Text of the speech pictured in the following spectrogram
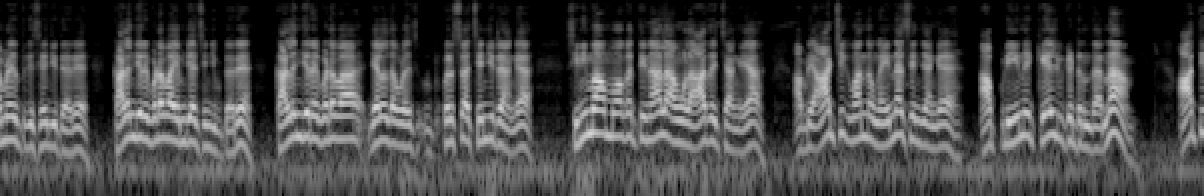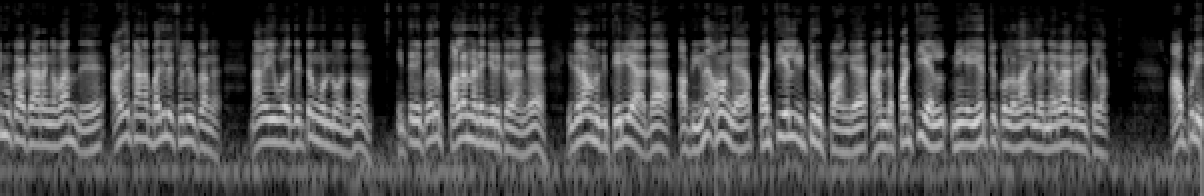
தமிழகத்துக்கு செஞ்சுட்டாரு. கலைஞரை விடவா எம்ஜிஆர் செஞ்சு விட்டாரு? கலைஞரை விடவா ஜெயலலிதா பெருசாக செஞ்சிட்டாங்க. சினிமா மோகத்தினால் அவங்கள ஆதரிச்சாங்கயா அப்படி ஆட்சிக்கு வந்தவங்க என்ன செஞ்சாங்க? அப்படின்னு கேள்வி கேட்டிருந்தாருன்னா அதிமுக காரங்க வந்து அதுக்கான பதிலை சொல்லியிருப்பாங்க. நாங்கள் இவ்வளோ திட்டம் கொண்டு வந்தோம். இத்தனை பேர் பலன் அடைஞ்சிருக்கிறாங்க இதெல்லாம் உனக்கு தெரியாதா? அப்படின்னு அவங்க பட்டியல் இட்டிருப்பாங்க. அந்த பட்டியல் நீங்கள் ஏற்றுக்கொள்ளலாம் இல்லை நிராகரிக்கலாம். அப்படி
